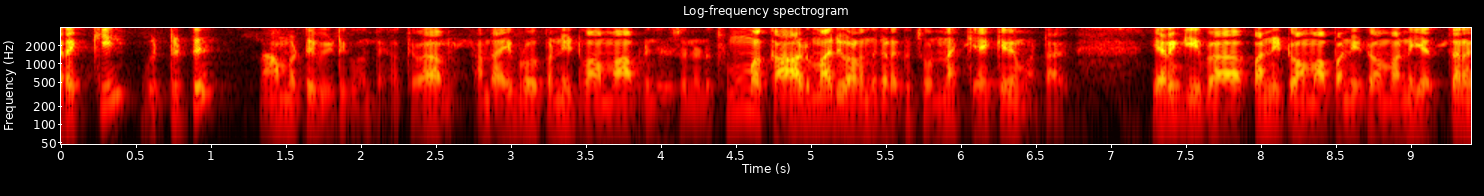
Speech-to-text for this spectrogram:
இறக்கி விட்டுட்டு நான் மட்டும் வீட்டுக்கு வந்தேன். ஓகேவா அந்த ஐப்ரோ பண்ணிட்டு வாமா அப்படின்னு சொல்லி சொன்னேன். சும்மா காடு மாதிரி வளர்ந்து கிடக்கு சொன்னால் கேட்கவே மாட்டாங்க. இறங்கி பண்ணிட்டு வாமா பண்ணிட்டு வாமான்னு எத்தனை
